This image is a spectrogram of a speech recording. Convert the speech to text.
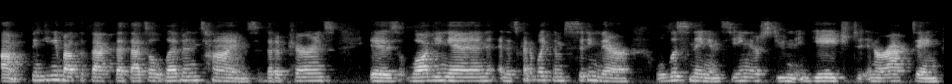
Um, thinking about the fact that that's 11 times that a parent is logging in and it's kind of like them sitting there listening and seeing their student engaged, interacting,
